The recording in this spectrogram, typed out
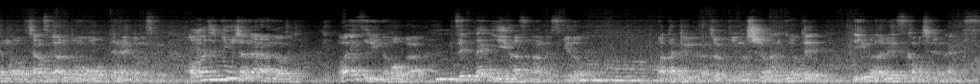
あのチャンスがあるとも思ってないと思うんですけど同じ厩舎ならあのワイズリーの方が絶対にいいはずなんですけど、まあ、他球がジョッキーの手腕によってっていうようなレースかもしれないです。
